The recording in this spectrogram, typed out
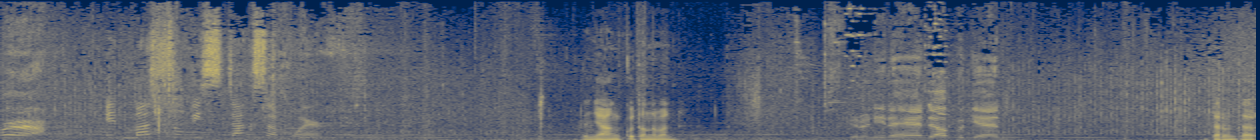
Crap! It must still be stuck somewhere. Udah nyangkut teman-teman. Gonna need a hand up again. Bentar, bentar.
